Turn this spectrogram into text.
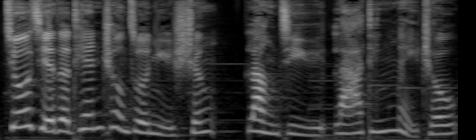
纠结的天秤座女生浪迹于拉丁美洲。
